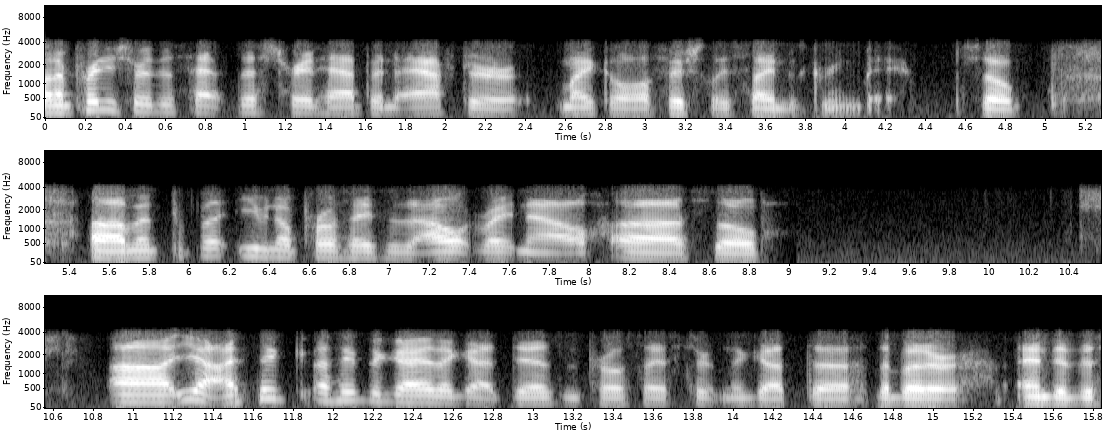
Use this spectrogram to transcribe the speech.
but I'm pretty sure this ha- this trade happened after Michael officially signed with Green Bay. So, um, and, but even though Prosise is out right now, uh, so uh, yeah, I think I think the guy that got Dez and Prosise certainly got the the better end of this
